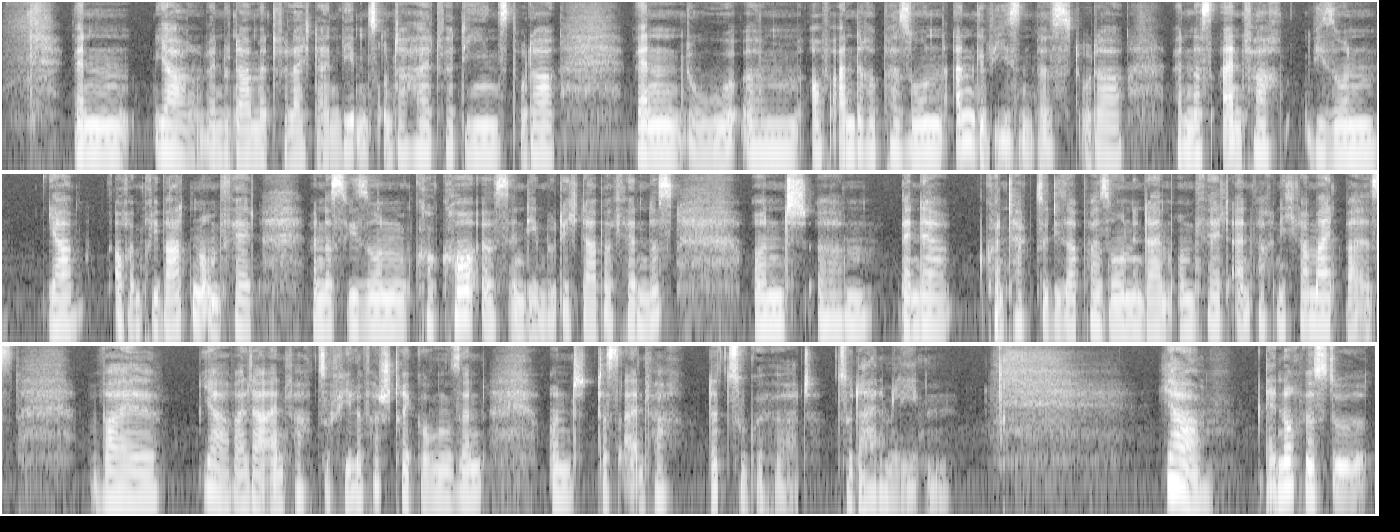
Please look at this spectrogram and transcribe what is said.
wenn ja, wenn du damit vielleicht deinen Lebensunterhalt verdienst oder wenn du ähm, auf andere Personen angewiesen bist oder wenn das einfach wie so ein ja auch im privaten Umfeld, wenn das wie so ein Kokon ist, in dem du dich da befindest. Und ähm, wenn der Kontakt zu dieser Person in deinem Umfeld einfach nicht vermeidbar ist, weil ja, weil da einfach zu viele Verstrickungen sind und das einfach dazugehört zu deinem Leben. Ja, dennoch wirst du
